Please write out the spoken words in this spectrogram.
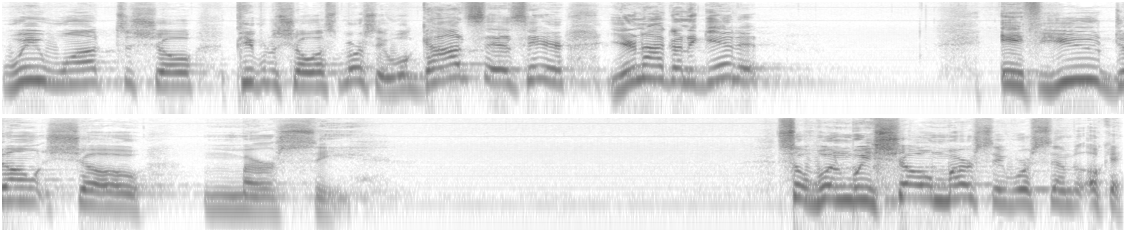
We want to show people to show us mercy. Well, God says here, you're not going to get it if you don't show mercy. So when we show mercy, we're simply, okay,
